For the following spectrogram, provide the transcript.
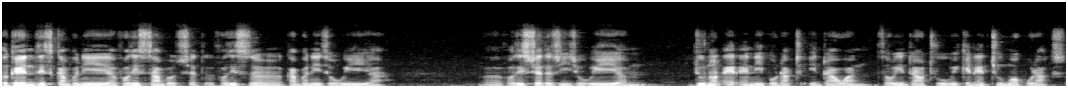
again this company uh, for this sample set for this uh, company so we uh, for this strategy so we um, do not add any product in round one. So in round two we can add two more products.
